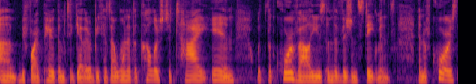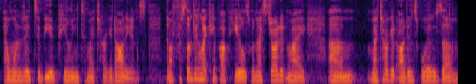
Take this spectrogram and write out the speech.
um, before I paired them together because I wanted the colors to tie in with the core values and the vision statements, and of course I wanted it to be appealing to my target audience. Now, for something like Hip Hop heels when I started my um, my target audience was um,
